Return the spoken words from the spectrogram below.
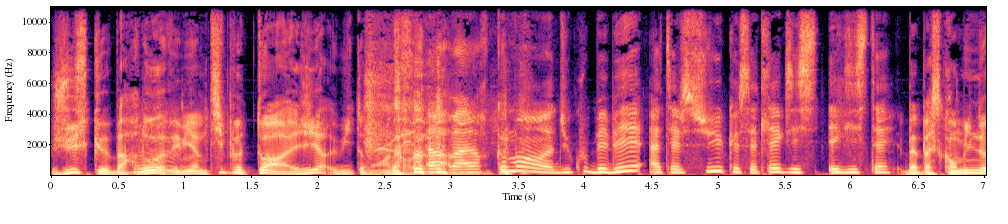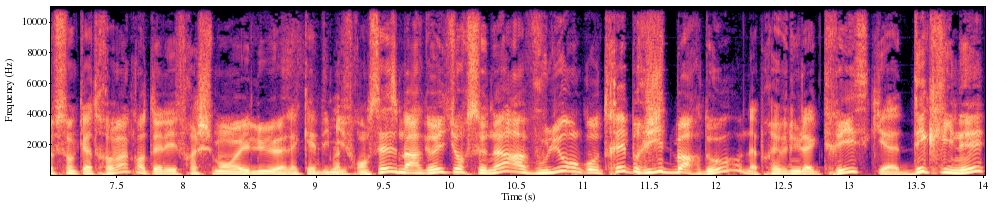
juste que Bardot Mmh. avait mis un petit peu de temps à réagir, 8 ans. hein. Alors, bah, alors, comment, euh, du coup, bébé a-t-elle su que cette lettre exis- existait? Bah parce qu'en 1980, quand elle est fraîchement élue à l'Académie française, Marguerite Yourcenar a voulu rencontrer Brigitte Bardot. On a prévenu l'actrice qui a décliné.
